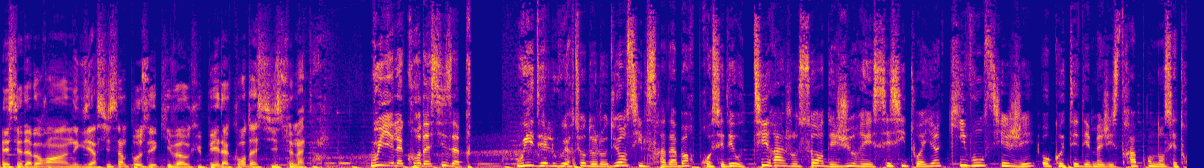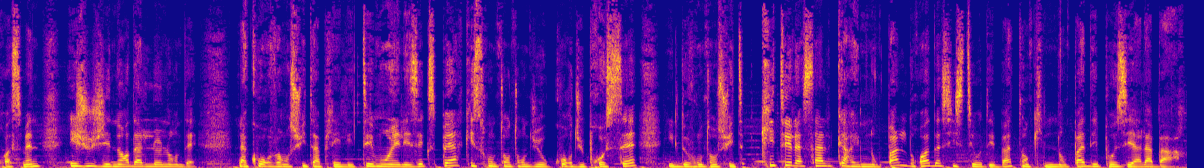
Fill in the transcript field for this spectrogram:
Et c'est d'abord un exercice imposé qui va occuper la cour Oui, et la cour d'assises a oui, dès l'ouverture de l'audience, il sera d'abord procédé au tirage au sort des jurés ces citoyens qui vont siéger aux côtés des magistrats pendant ces trois semaines et juger Nordal Lelandais. La Cour va ensuite appeler les témoins et les experts qui seront entendus au cours du procès. Ils devront ensuite quitter la salle car ils n'ont pas le droit d'assister au débat tant qu'ils n'ont pas déposé à la barre.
